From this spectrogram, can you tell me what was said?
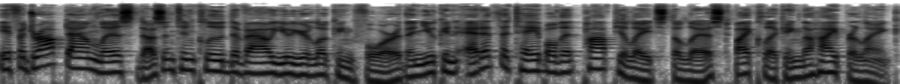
If a drop down list doesn't include the value you're looking for, then you can edit the table that populates the list by clicking the hyperlink.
